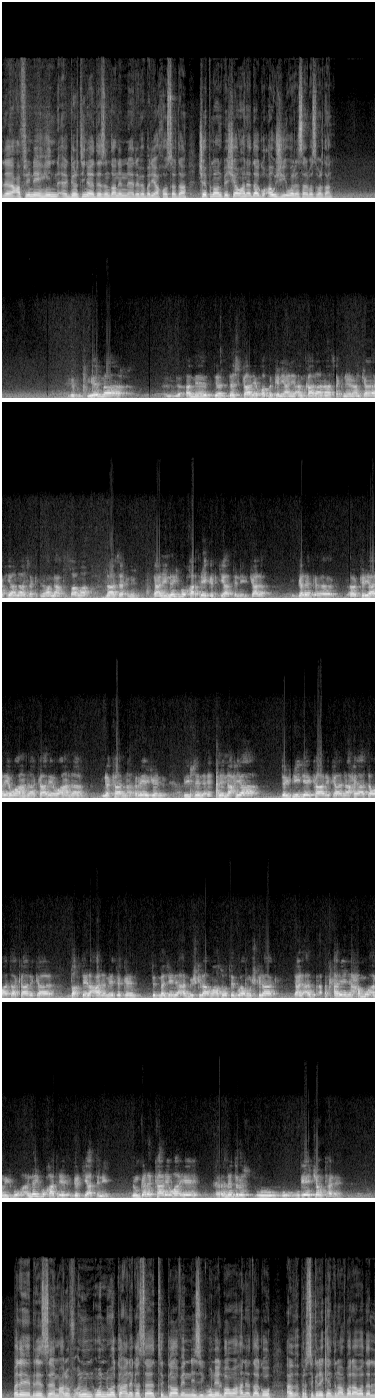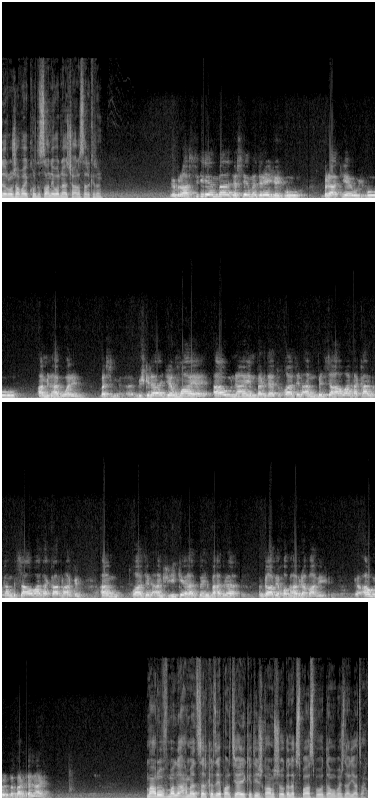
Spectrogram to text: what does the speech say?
لعفرین هین گرتین ده زندان ریوبریا خوستر دا چه پلان پیشیا و هنه داگو أو جی ورن بس يما ام دس كاري خبكن يعني ام كارا ناسكن ام شاركيا ناسكن ام اعتصاما ناسكن يعني نجبو خاطري قلتياتني قالك كرياري واهنا كاري واهنا نكهر نقريجن بيسن يعني ناحية تجنيد كاركا ناحية تواتا كاركا ضغطي العالمي دكن تتمجيني اب مشكله مازوت بو مشكلك يعني اب كارين حمو ام يجبو نجبو خاطري قرتياتني لون قال كاري وايه ندرس ويتشوت هذا. بله برز معروف. اون ون وقع انك ست گاوین نزیگبون الباوا هنه داگو او پرسگری کن دناف برا و دل روجاوای کردستان ورنه چهار سر کرن. براستی ما دسته مدریجش بو براتیه وش بو عمل هب ورن. بەس مشکلە جێم وایە ئەو ناین بەردە توخوازن ئەم بنسە هاوادا کار بکەم بساوادا کار ناکن. ئەم خوازن ئەم شیریکێ هەت بن بە هەبرە گاوێ خۆ بە هەبرە باوی ئەو بەردە نایە معروف مەلا ئەحمد سەرکردێ پارتیایی کتیش قام شۆ گەلەکسپاس بۆ دەم و بەشداریاتە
